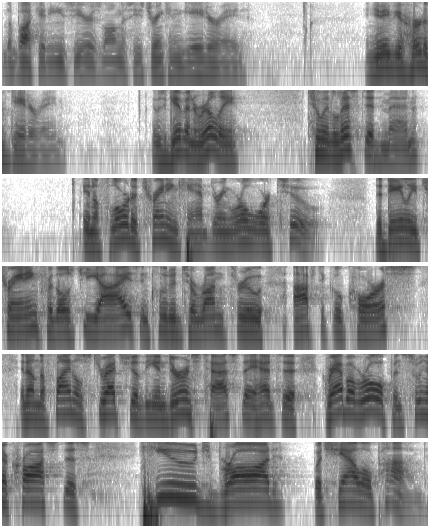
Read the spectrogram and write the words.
the bucket easier as long as he's drinking Gatorade. And you, have you heard of Gatorade? It was given really to enlisted men in a Florida training camp during World War II. The daily training for those GIs included to run through obstacle course. And on the final stretch of the endurance test, they had to grab a rope and swing across this huge, broad, but shallow pond,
